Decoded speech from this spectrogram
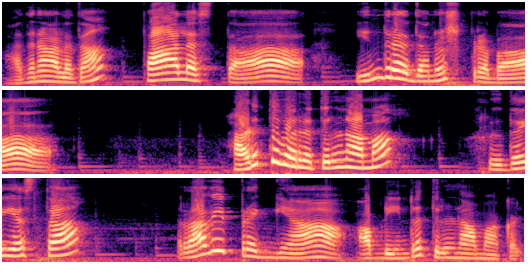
அதனால தான் பாலஸ்தா இந்திரதனுஷ் பிரபா அடுத்து வர்ற திருநாமா? ஹிருதயஸ்தா ரவி பிரக்ஞா அப்படின்ற திருநாமாக்கள்.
